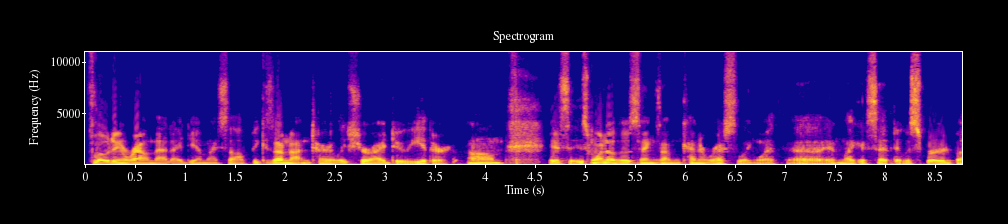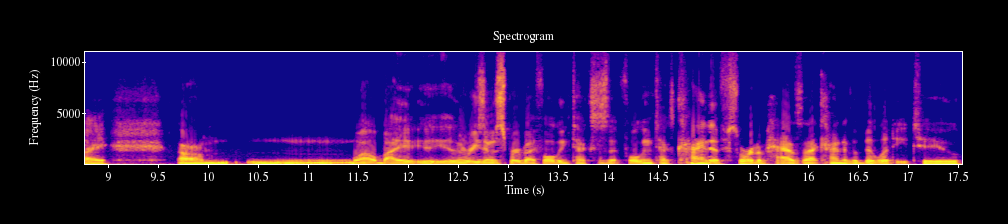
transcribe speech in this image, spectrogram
floating around that idea myself because I'm not entirely sure I do either. Um, it's it's one of those things I'm kind of wrestling with, uh, and like I said, it was spurred by, um, well, by the reason it was spurred by folding text is that folding text kind of sort of has that kind of ability to,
